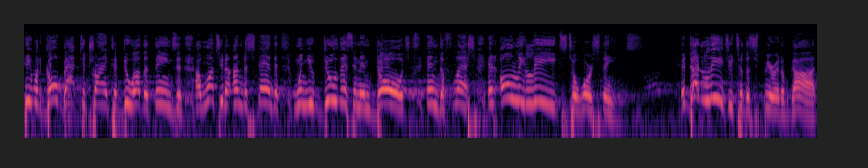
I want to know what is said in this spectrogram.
he would go back to trying to do other things. And I want you to understand that when you do this and indulge in the flesh, it only leads to worse things. It doesn't lead you to the Spirit of God,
